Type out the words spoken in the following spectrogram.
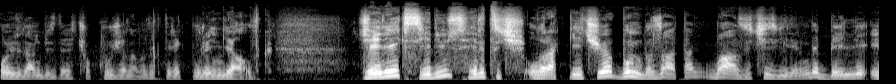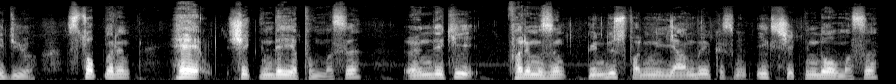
O yüzden biz de çok kurcalamadık. Direkt bu rengi aldık. CLX 700 Heritage olarak geçiyor. Bunu da zaten bazı çizgilerinde belli ediyor. Stopların H şeklinde yapılması, öndeki farımızın gündüz farının yandığı kısmın X şeklinde olması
